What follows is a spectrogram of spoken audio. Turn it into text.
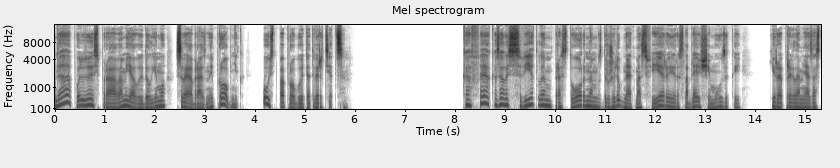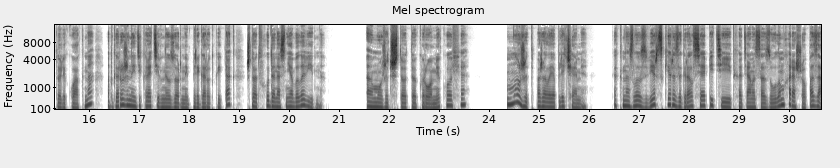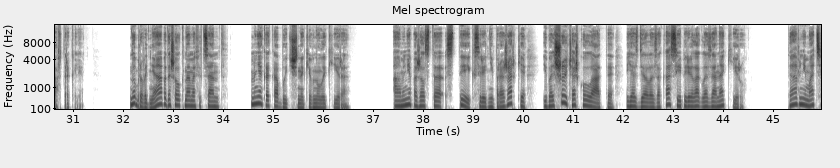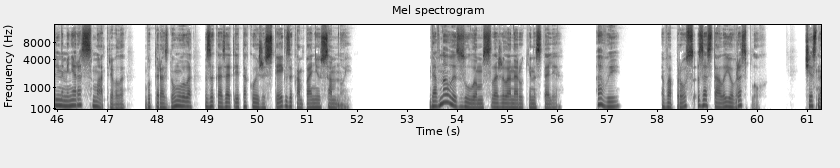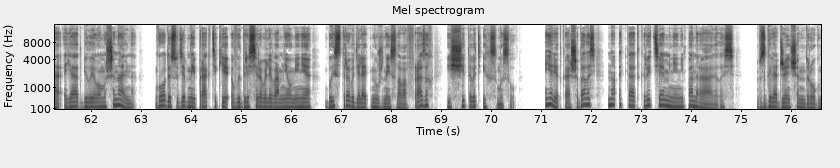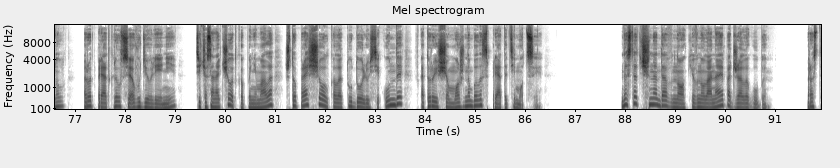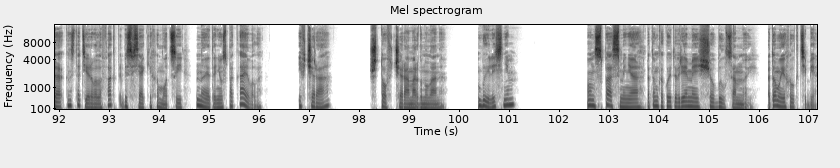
Да, пользуясь правом, я выдал ему своеобразный пробник. Пусть попробует отвертеться. Кафе оказалось светлым, просторным, с дружелюбной атмосферой, расслабляющей музыкой. Кира провела меня за столик у окна, отгороженный декоративной узорной перегородкой так, что от входа нас не было видно. «А может, что-то кроме кофе?» «Может», — пожала я плечами. Как назло, зверски разыгрался аппетит, хотя мы с Азулом хорошо позавтракали. «Доброго дня», — подошел к нам официант. «Мне, как обычно», — кивнула Кира. «А мне, пожалуйста, стейк средней прожарки и большую чашку латте». Я сделала заказ и перевела глаза на Киру. Та внимательно меня рассматривала, будто раздумывала, заказать ли такой же стейк за компанию со мной. «Давно вы с Зулом?» — сложила она руки на столе. «А вы?» Вопрос застал ее врасплох. Честно, я отбила его машинально. Годы судебной практики выдрессировали во мне умение быстро выделять нужные слова в фразах и считывать их смысл. Я редко ошибалась, но это открытие мне не понравилось. Взгляд женщин дрогнул, рот приоткрылся в удивлении. Сейчас она четко понимала, что прощелкала ту долю секунды, в которой еще можно было спрятать эмоции. «Достаточно давно», — кивнула она и поджала губы. Просто констатировала факт без всяких эмоций, но это не успокаивало. «И вчера?» «Что вчера?» — моргнула она. «Были с ним?» «Он спас меня, потом какое-то время еще был со мной, потом уехал к тебе».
